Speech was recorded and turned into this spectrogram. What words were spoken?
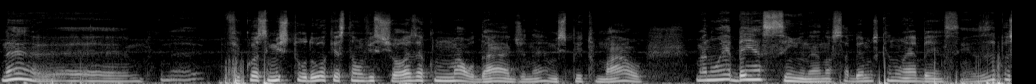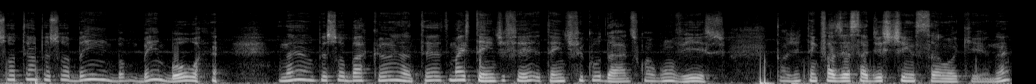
né? É, ficou assim, misturou a questão viciosa com maldade, né? Um espírito mau. Mas não é bem assim, né? Nós sabemos que não é bem assim. Às vezes a pessoa tem uma pessoa bem, bem boa, né? Uma pessoa bacana até, mas tem, tem dificuldades com algum vício. Então a gente tem que fazer essa distinção aqui, né?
